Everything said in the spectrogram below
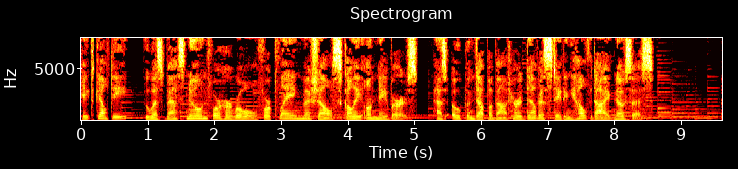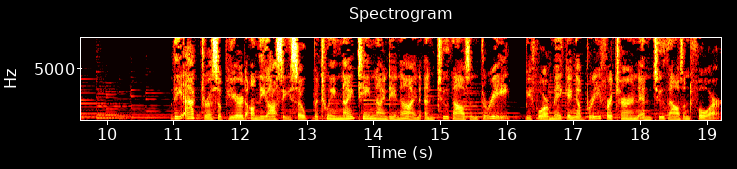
Kate Keltie, who is best known for her role for playing Michelle Scully on Neighbours, has opened up about her devastating health diagnosis. The actress appeared on the Aussie soap between 1999 and 2003, before making a brief return in 2004.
